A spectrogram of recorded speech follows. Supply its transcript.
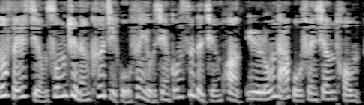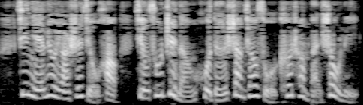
合肥景松智能科技股份有限公司的情况与龙达股份相同。今年六月二十九号，景松智能获得上交所科创板受理，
